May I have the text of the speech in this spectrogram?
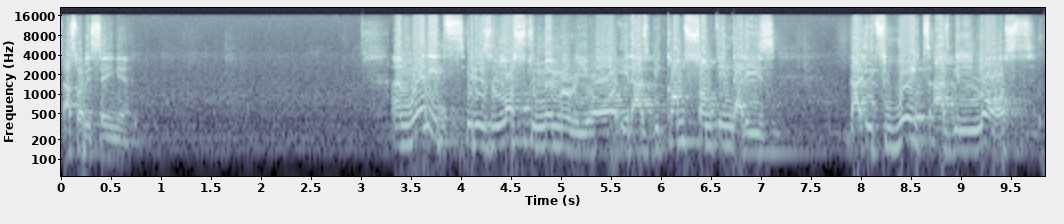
That's what he's saying here. And when it's, it is lost to memory or it has become something that is that its weight has been lost,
